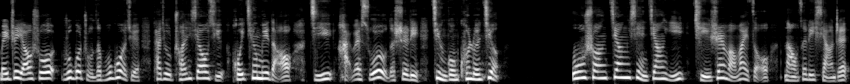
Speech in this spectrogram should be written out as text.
梅之遥说，如果主子不过去，他就传消息回青梅岛，及海外所有的势力进攻昆仑镜。无双将信将疑，起身往外走，脑子里想着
